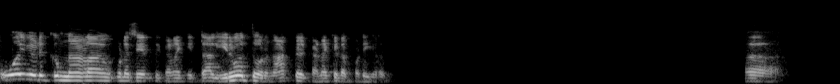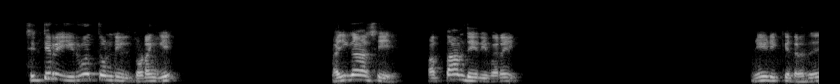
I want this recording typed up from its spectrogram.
ஓய்வெடுக்கும் நாளாக கூட சேர்த்து கணக்கிட்டால் இருபத்தோரு நாட்கள் கணக்கிடப்படுகிறது. ஆஹ், சித்திரை இருபத்தொன்னில் தொடங்கி வைகாசி பத்தாம் தேதி வரை நீடிக்கின்றது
